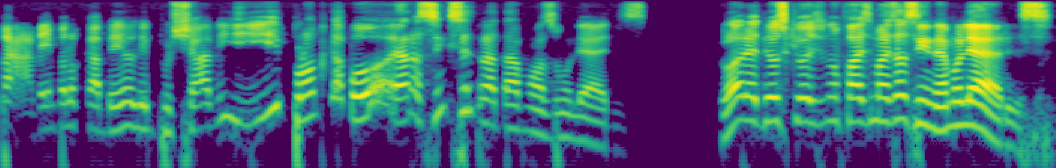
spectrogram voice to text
pá, vem pelo cabelo e puxava e pronto, acabou. Era assim que se tratavam as mulheres. Glória a Deus que hoje não faz mais assim, né, mulheres?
